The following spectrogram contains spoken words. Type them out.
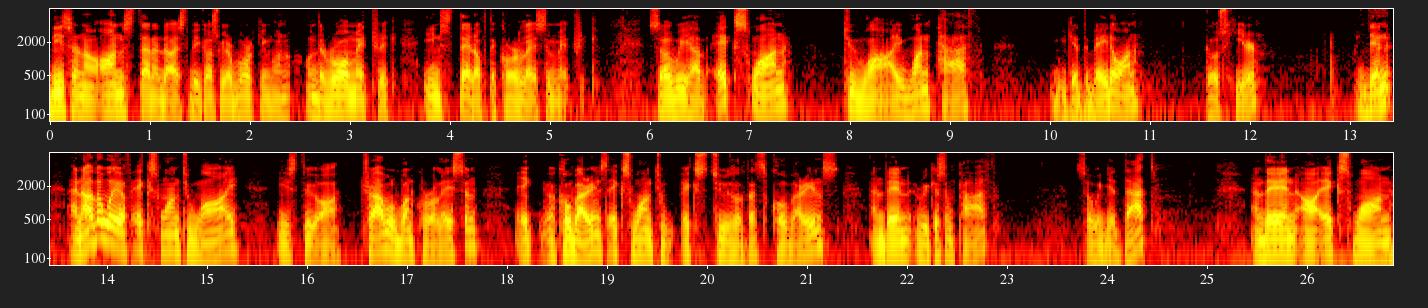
These are now unstandardized because we are working on, on the raw metric instead of the correlation metric. So we have x1 to y, one path. We get the beta 1, goes here. Then another way of x1 to y is to uh, travel one correlation, uh, covariance x1 to x2, so that's covariance, and then regression path. So we get that. And then uh, x1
